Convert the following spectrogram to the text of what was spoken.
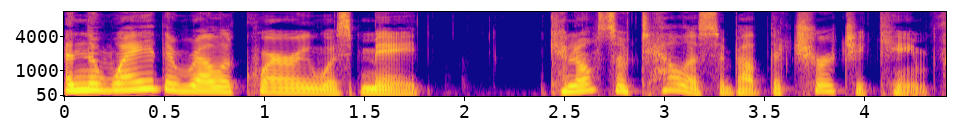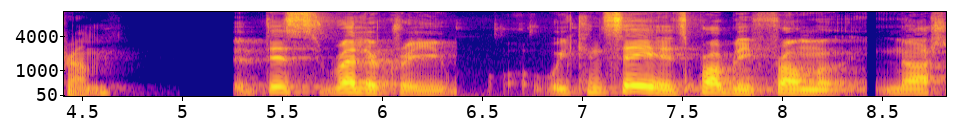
And the way the reliquary was made can also tell us about the church it came from. This reliquary, we can say it's probably from not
